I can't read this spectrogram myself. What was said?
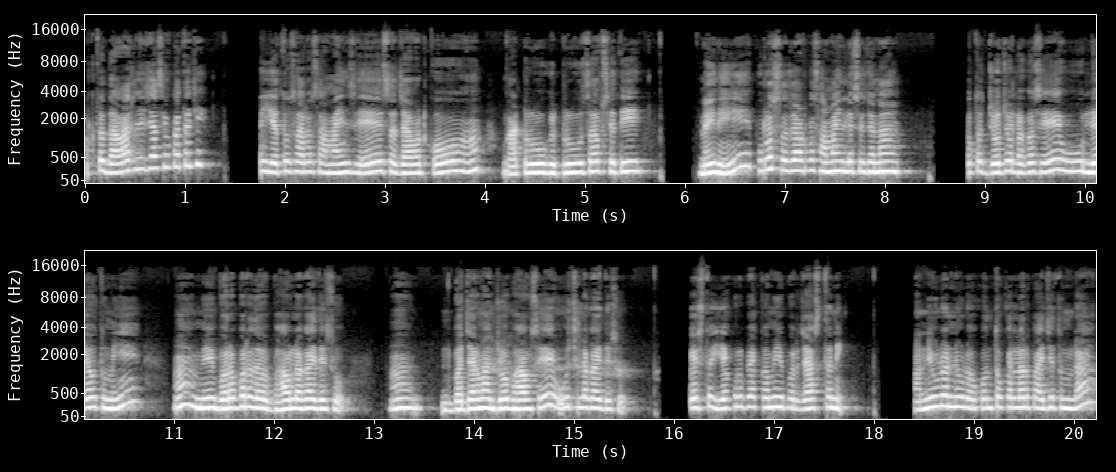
फक्त दावाच लिजासे हो का जी ये तो सारो सामान से सजावट को हाँ, गाटरू गिटरू सबसे थी नहीं नहीं पूरा सजावट को सामान ले से जना. वो तो जो जो लगस से वो ले तुम्ही. हाँ मी बरोबर भाव लगाई देसू। हाँ बाज़ार में जो भाव से उच लगाई देसू। तेच तर एक रुपया कमी पर जास्त नाही। हा, निवडो निवडो। कोणतो कलर पाहिजे तुम्हाला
